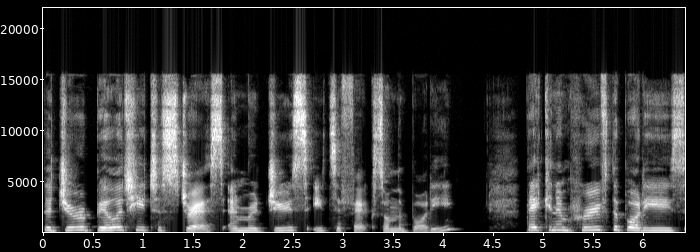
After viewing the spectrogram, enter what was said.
the durability to stress, and reduce its effects on the body. They can improve the body's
